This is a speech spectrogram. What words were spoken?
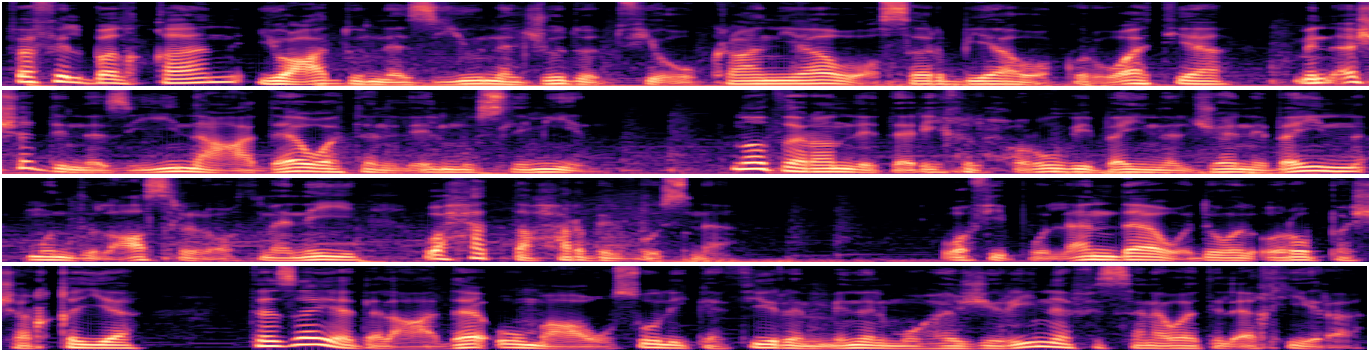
ففي البلقان يعد النازيون الجدد في أوكرانيا وصربيا وكرواتيا من أشد النازيين عداوة للمسلمين نظرا لتاريخ الحروب بين الجانبين منذ العصر العثماني وحتى حرب البوسنة. وفي بولندا ودول أوروبا الشرقية تزايد العداء مع وصول كثير من المهاجرين في السنوات الأخيرة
